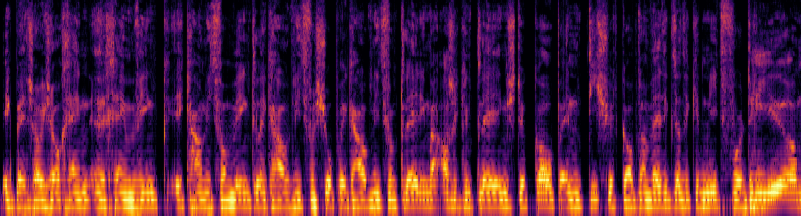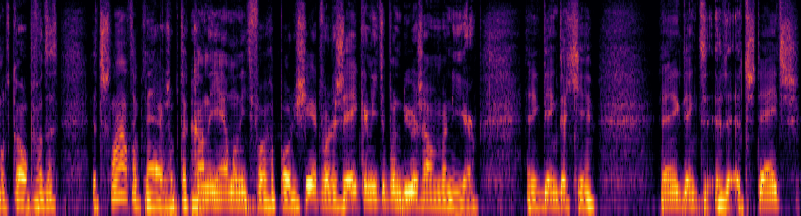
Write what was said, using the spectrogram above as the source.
Ik ben sowieso geen, uh, geen winkel. Ik hou niet van winkelen. Ik hou ook niet van shoppen. Ik hou ook niet van kleding. Maar als ik een kledingstuk koop en een t-shirt koop, dan weet ik dat ik hem niet voor 3 euro moet kopen. Want het, het slaat ook nergens op. Daar kan hij helemaal niet voor geproduceerd worden. Zeker niet op een duurzame manier. En ik denk dat je. En ik denk het steeds.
